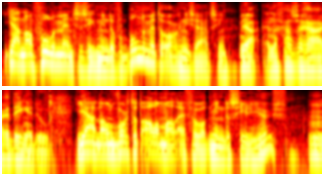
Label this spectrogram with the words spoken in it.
ja, dan voelen mensen zich minder verbonden met de organisatie. Ja, en dan gaan ze rare dingen doen. Ja, dan wordt het allemaal even wat minder serieus. Hm.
